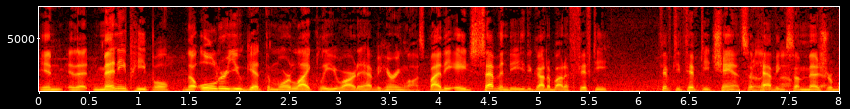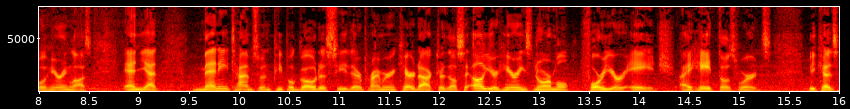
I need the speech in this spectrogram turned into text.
in that many people. The older you get, the more likely you are to have a hearing loss. By the age 70, you've got about a 50 50 50 chance of really? having some measurable hearing loss. And yet, many times when people go to see their primary care doctor, they'll say, Oh, your hearing's normal for your age. I hate those words because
